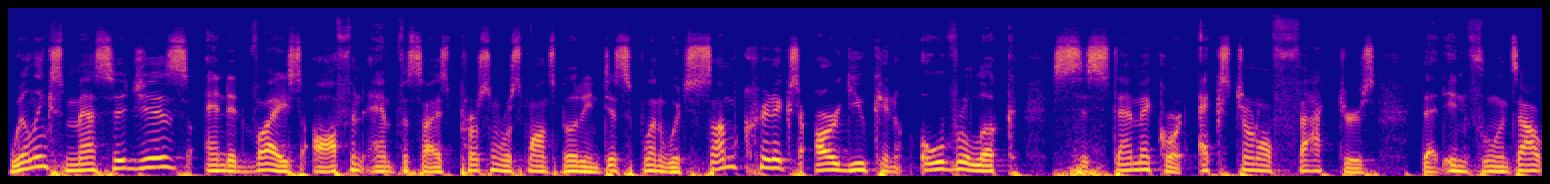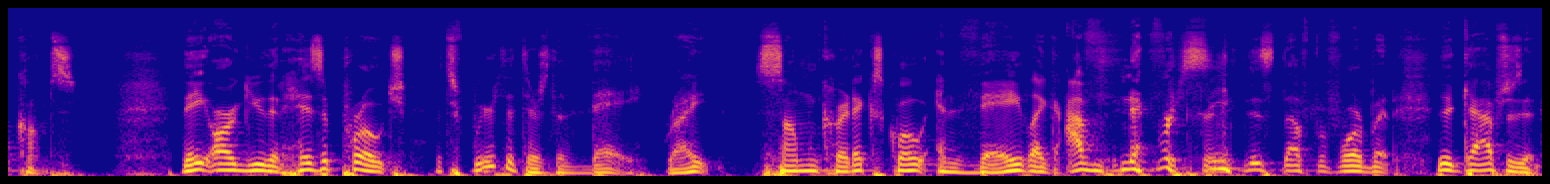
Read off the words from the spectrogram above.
Willink's messages and advice often emphasize personal responsibility and discipline, which some critics argue can overlook systemic or external factors that influence outcomes. They argue that his approach, it's weird that there's the they, right? Some critics quote and they, like I've never seen this stuff before, but it captures it.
